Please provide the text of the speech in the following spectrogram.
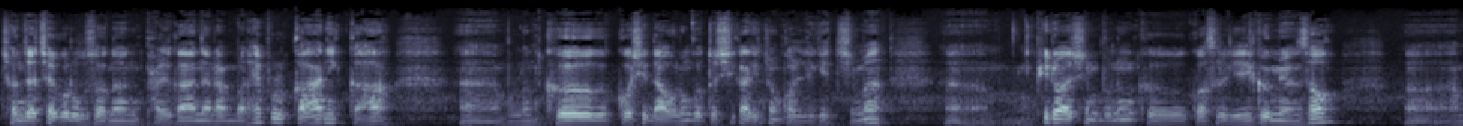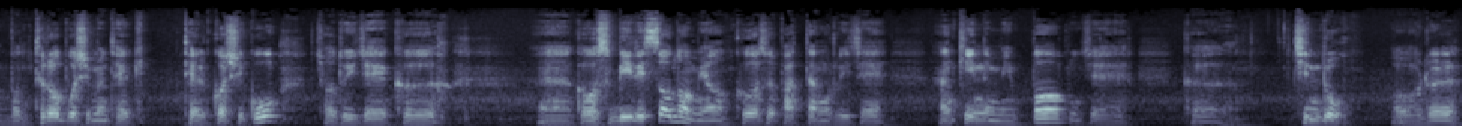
전자책으로 우선은 발간을 한번 해볼까 하니까 어, 물론 그것이 나오는 것도 시간이 좀 걸리겠지만 어, 필요하신 분은 그것을 읽으면서 어, 한번 들어보시면 되, 될 것이고 저도 이제 그 에, 그것을 미리 써놓으면 그것을 바탕으로 이제 함께 있는 민법 이제 그 진도를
